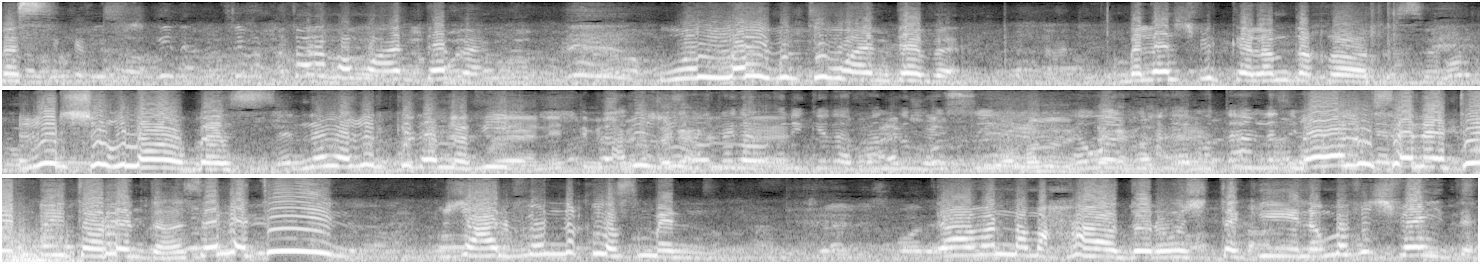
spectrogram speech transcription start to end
بس كده. بنتي محترمة مؤدبة. والله بنتي مؤدبة. بلاش في الكلام ده خالص. غير شغلها وبس. إنما غير كده ما فيش. يعني أنت مش محتاجة كده يا فندم. بصي هو المتهم لازم بقاله سنتين بيطاردها. سنتين. مش عارفين نخلص منه. عملنا محاضر واشتكينا ومفيش فايدة.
